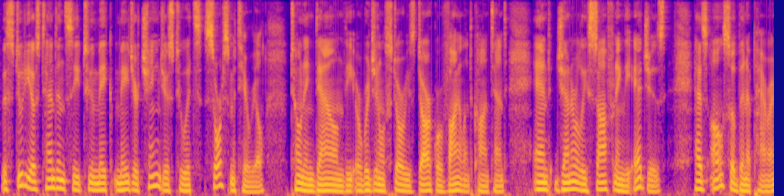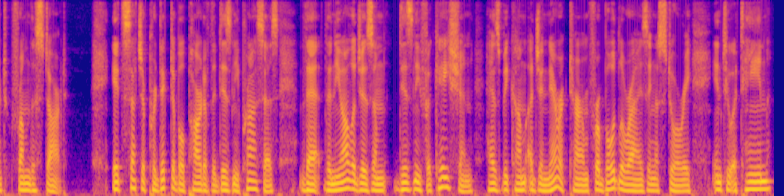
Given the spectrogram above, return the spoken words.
the studio's tendency to make major changes to its source material, toning down the original story's dark or violent content, and generally softening the edges, has also been apparent from the start. It's such a predictable part of the Disney process that the neologism Disneyfication has become a generic term for Bowdlerizing a story into a tame,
